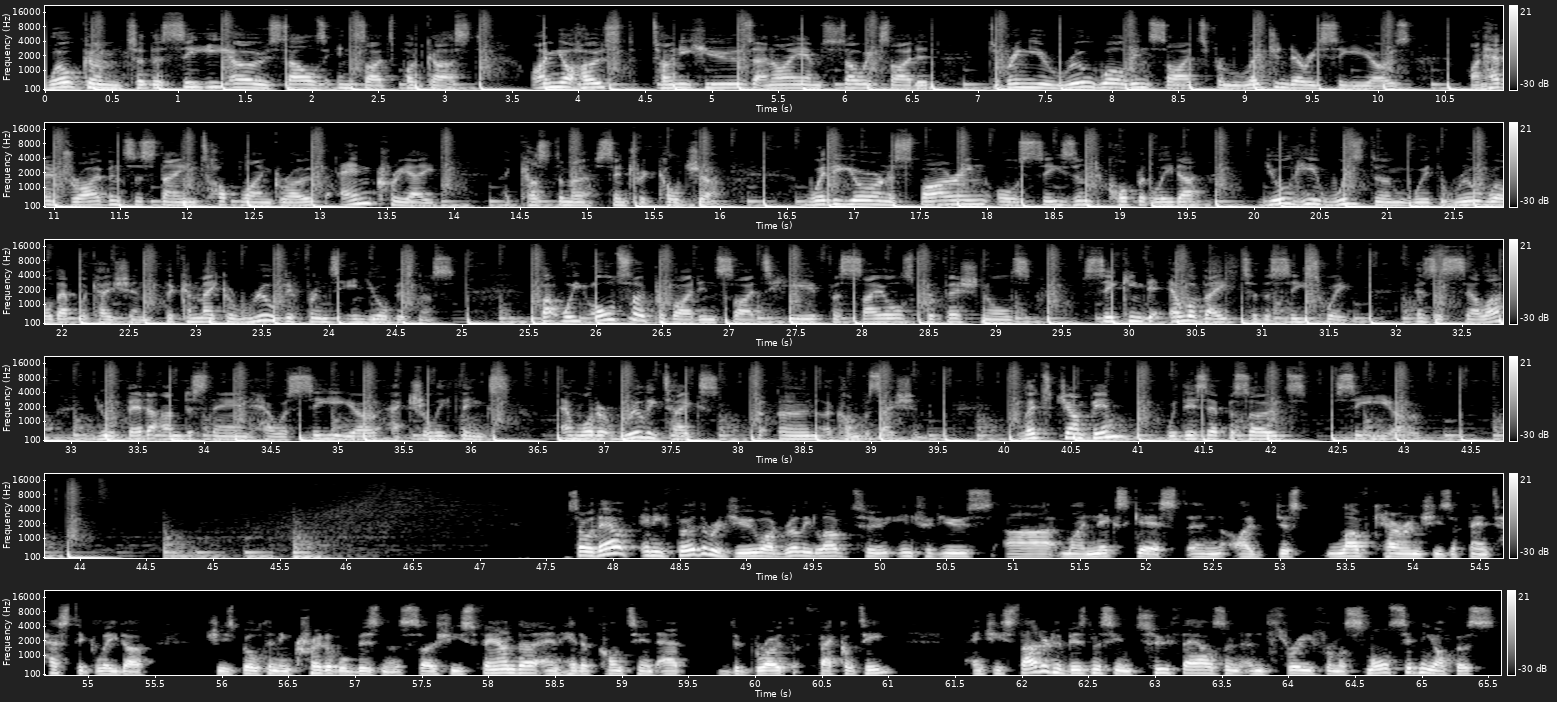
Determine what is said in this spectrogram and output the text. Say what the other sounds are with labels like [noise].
Welcome to the CEO Sales Insights Podcast. I'm your host, Tony Hughes, and I am so excited to bring you real world insights from legendary CEOs on how to drive and sustain top line growth and create a customer centric culture. Whether you're an aspiring or seasoned corporate leader, you'll hear wisdom with real world application that can make a real difference in your business. But we also provide insights here for sales professionals seeking to elevate to the C suite. As a seller, you'll better understand how a CEO actually thinks and what it really takes to earn a conversation. Let's jump in with this episode's CEO. So, without any further ado, I'd really love to introduce uh, my next guest. And I just love Karen. She's a fantastic leader. She's built an incredible business. So, she's founder and head of content at The Growth Faculty. And she started her business in 2003 from a small Sydney office.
